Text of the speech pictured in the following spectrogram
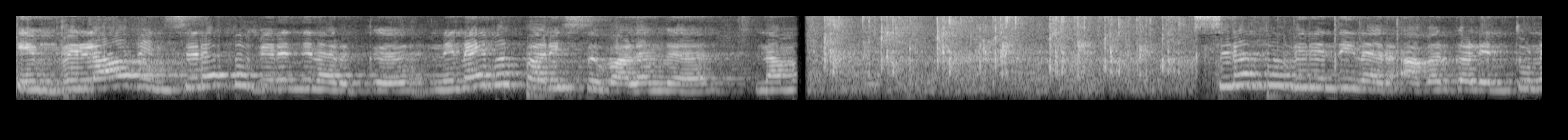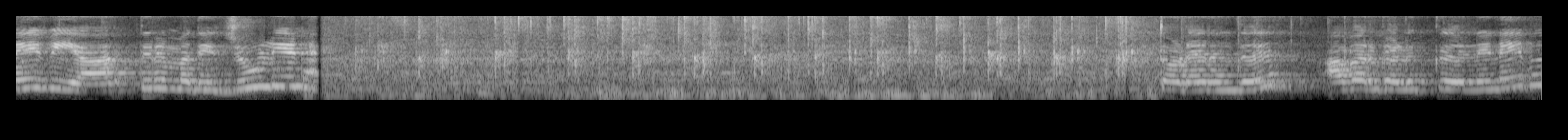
இவ்விழாவின் சிறப்பு விருந்தினருக்கு நினைவு பரிசு வழங்க நம் சிறப்பு விருந்தினர் அவர்களின் துணைவியார் திருமதி ஜூலியட் தொடர்ந்து அவர்களுக்கு நினைவு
